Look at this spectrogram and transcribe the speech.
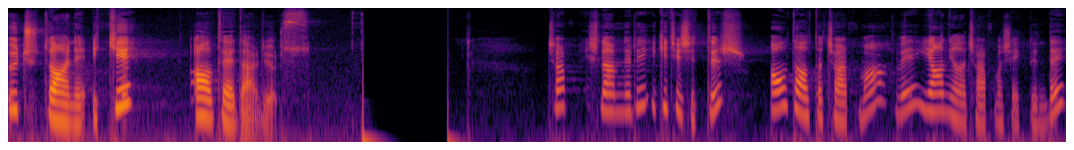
3 tane 2 6 eder diyoruz. Çarpma işlemleri iki çeşittir. Alt alta çarpma ve yan yana çarpma şeklinde.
